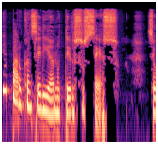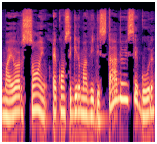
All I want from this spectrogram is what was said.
E para o canceriano ter sucesso? Seu maior sonho é conseguir uma vida estável e segura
